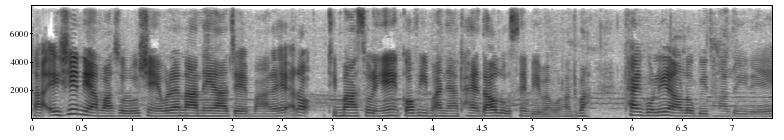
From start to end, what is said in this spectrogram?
ဒါအိတ်ရှိနေရာမှာဆိုလို့ရှိရင်ဝရဏနေရာကျဲပါတယ်အဲ့တော့ဒီမှာဆိုရင်ကော်ဖီပါညာထိုင်တောက်လို့အဆင်ပြေမှာပေါ့နော်ဒီမှာထိုင်ကိုလေးအောင်လုပ်ပြီးထားသေးတယ်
